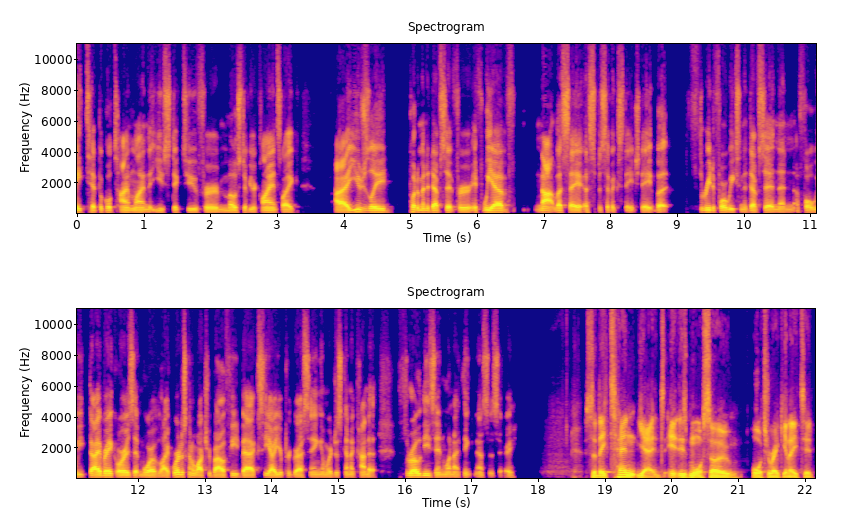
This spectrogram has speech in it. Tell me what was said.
a typical timeline that you stick to for most of your clients? Like, I usually put them in a deficit for if we have not, let's say, a specific stage date, but three to four weeks in a deficit and then a full week diet break? Or is it more of like, we're just going to watch your biofeedback, see how you're progressing, and we're just going to kind of throw these in when I think necessary? So they tend, yeah, it, is more so auto-regulated,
